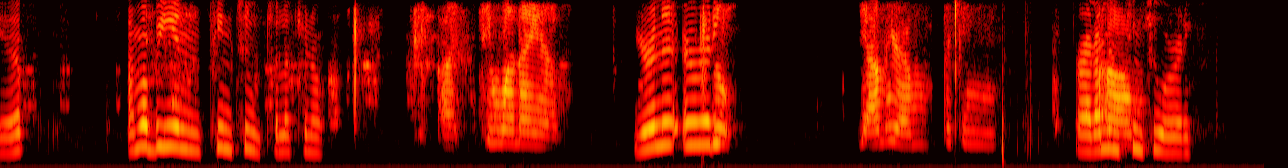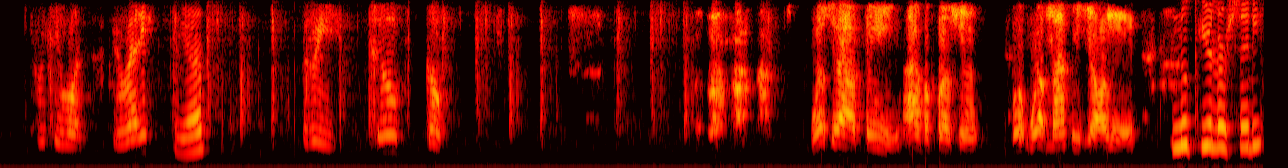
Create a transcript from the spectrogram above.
yep. I'm gonna be in team two to let you know. Alright, team one I am. You're in it already. No. Yeah, I'm here. I'm picking All right, I'm in Um, team two already. who team one. You ready? Yep. Three, two, go. What's y'all theme? I have a question. What, what map is y'all in? Nuclear City.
